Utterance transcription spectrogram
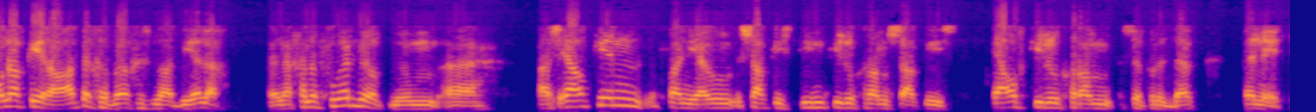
onakkuraate gewig is nadelig. En ek gaan 'n voorbeeld noem, uh as elkeen van jou sakkies 10 kg sakkies 11 kg se produk in het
